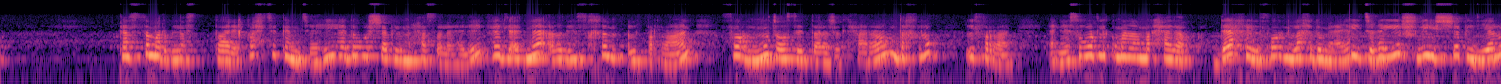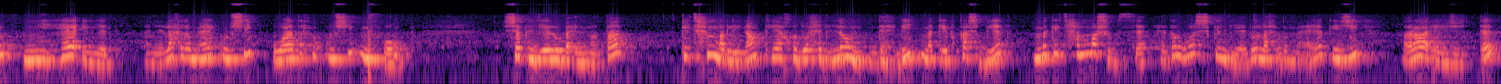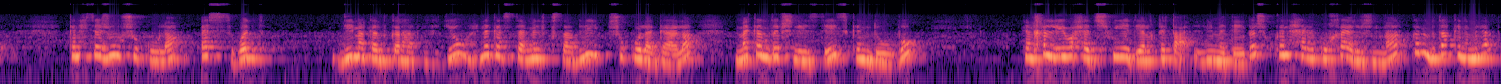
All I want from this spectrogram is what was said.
كنستمر بنفس الطريقة حتى كنتهي. هذا هو الشكل المحصل عليه. في هذا الأثناء غادي نسخن الفران فرن متوسط درجة الحرارة وندخلو الفران يعني صورت لكم أنا المرحلة داخل الفرن لاحظوا معايا كيتغيرش ليه الشكل ديالو نهائيا. يعني لاحظوا معايا كلشي واضح وكلشي مفهوم. الشكل ديالو بعد ما طاب كيتحمر لينا كياخذ واحد اللون ذهبي ما كيبقاش بيض ما كيتحمرش بزاف. هذا هو الشكل ديالو لاحظوا معايا كيجي رائع جدا. كنحتاجو شوكولا أسود. ديما كنذكرها في الفيديو هنا كنستعمل في صابلي شوكولا كالا. ما كنضيفش ليه الزيت كندوبو. كنخلي واحد شوية ديال القطع اللي ما دايباش وكنحركو خارج النار. وكنبدا كنملأ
